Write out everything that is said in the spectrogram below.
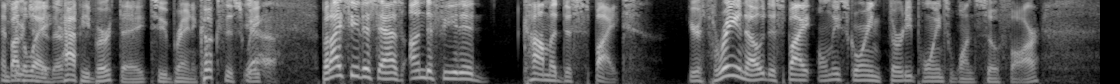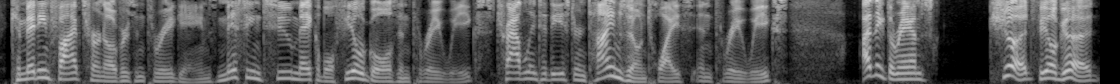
And by the way, happy birthday to Brandin Cooks this week. Yeah. But I see this as undefeated, comma, despite. You're 3-0 despite only scoring 30 points once so far committing five turnovers in three games, missing two makeable field goals in three weeks, traveling to the Eastern time zone twice in three weeks. I think the Rams should feel good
